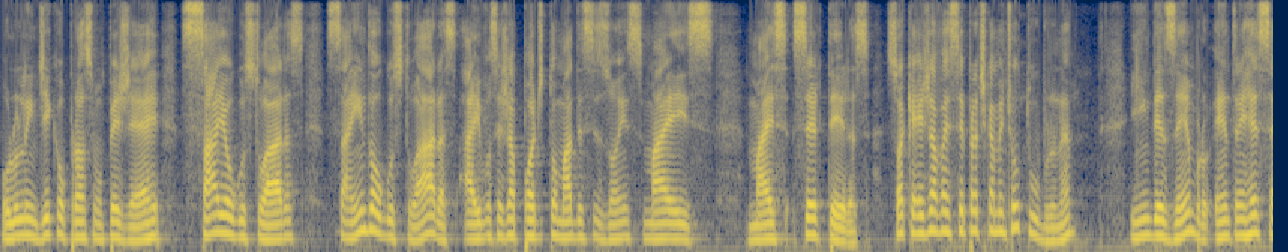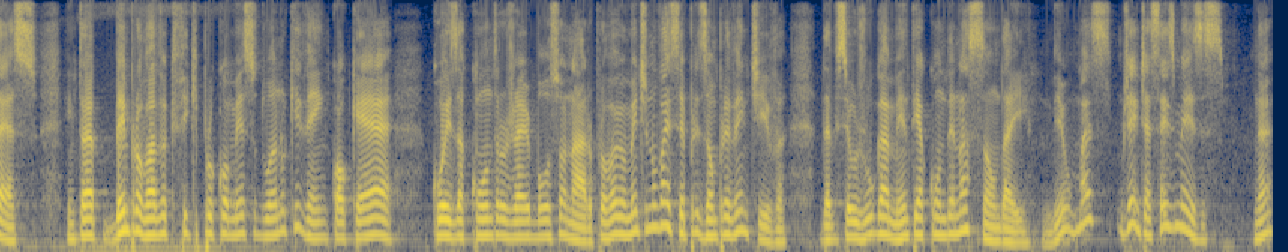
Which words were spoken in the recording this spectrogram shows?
o Lula indica o próximo PGR, sai Augusto Aras, saindo Augusto Aras, aí você já pode tomar decisões mais, mais certeiras. Só que aí já vai ser praticamente outubro, né? E em dezembro entra em recesso. Então é bem provável que fique para o começo do ano que vem. Qualquer coisa contra o Jair Bolsonaro. Provavelmente não vai ser prisão preventiva. Deve ser o julgamento e a condenação daí, viu? Mas, gente, é seis meses, né?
